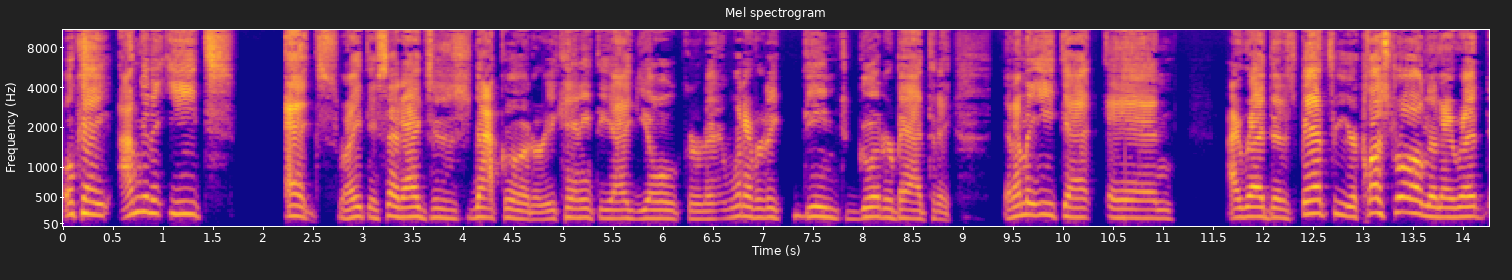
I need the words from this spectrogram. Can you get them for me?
okay, I'm going to eat eggs, right? They said eggs is not good or you can't eat the egg yolk or whatever they deemed good or bad today. And I'm going to eat that. And I read that it's bad for your cholesterol. And then I read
